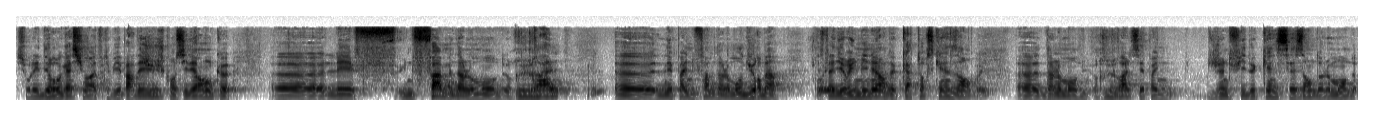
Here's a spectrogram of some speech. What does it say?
sur les dérogations attribuées par des juges, considérant que euh, les, une femme dans le monde rural euh, n'est pas une femme dans le monde urbain. Oui. C'est-à-dire une mineure de 14-15 ans oui. euh, dans le monde rural, c'est pas une jeune fille de 15-16 ans dans le monde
